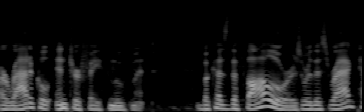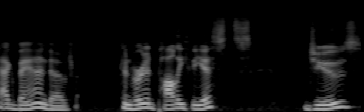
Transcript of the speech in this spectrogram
a radical interfaith movement, because the followers were this ragtag band of converted polytheists, Jews,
